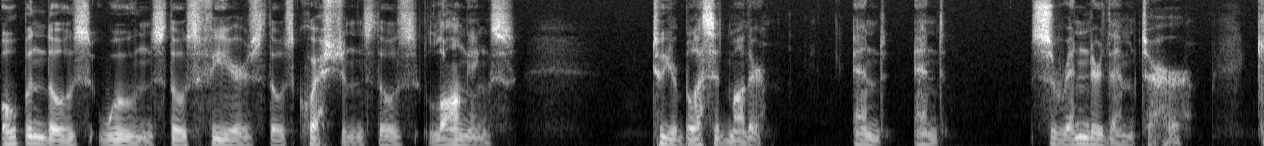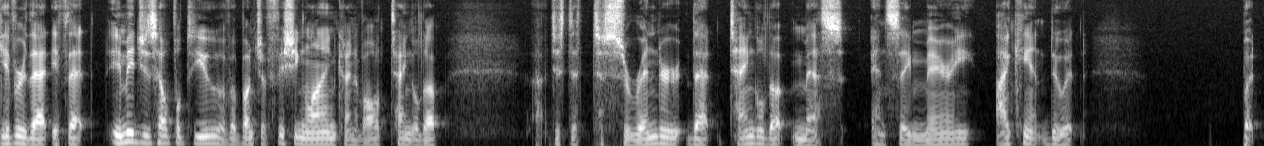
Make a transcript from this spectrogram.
open those wounds, those fears, those questions, those longings to your blessed mother and and surrender them to her. Give her that if that image is helpful to you of a bunch of fishing line kind of all tangled up uh, just to, to surrender that tangled up mess and say, Mary, I can't do it, but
